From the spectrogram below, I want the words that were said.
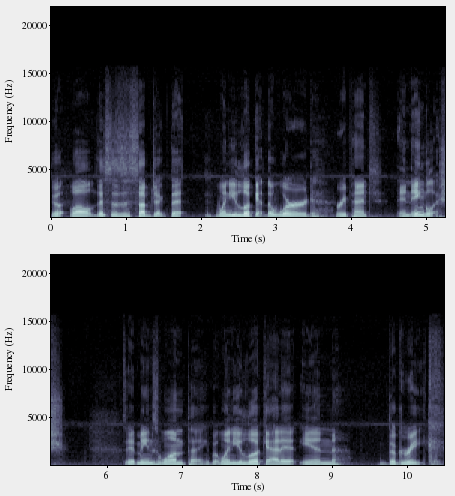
So- Well, this is a subject that when you look at the word repent in English, it means one thing, but when you look at it in the Greek,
